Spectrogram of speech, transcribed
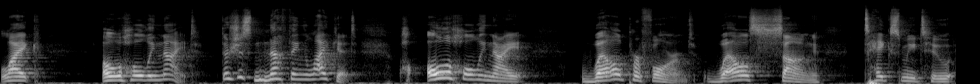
like "Oh Holy Night." There's just nothing like it. Oh Holy Night, well performed, well sung, takes me to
